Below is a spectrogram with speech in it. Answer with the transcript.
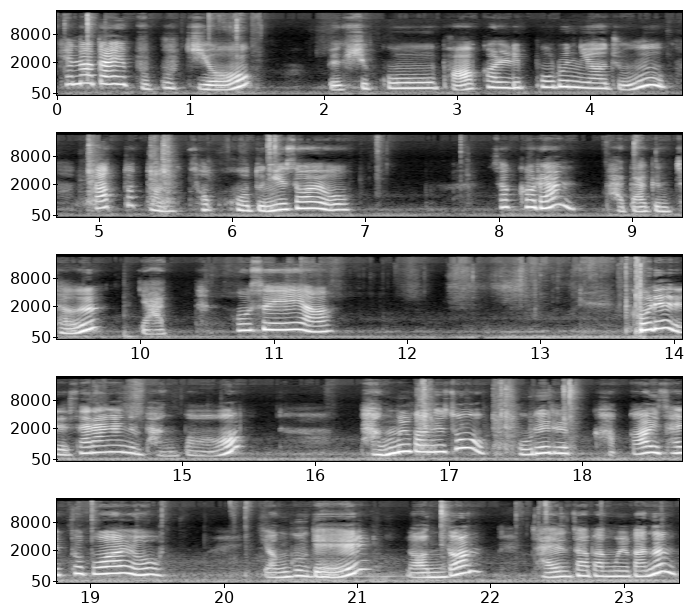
캐나다의 북극 지역, 멕시코 바칼리포르니아주 따뜻한 석호 등에서요. 석호란 바다 근처의 얕은 호수예요. 고래를 사랑하는 방법. 박물관에서 고래를 가까이 살펴보아요. 영국의 런던 자연사 박물관은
